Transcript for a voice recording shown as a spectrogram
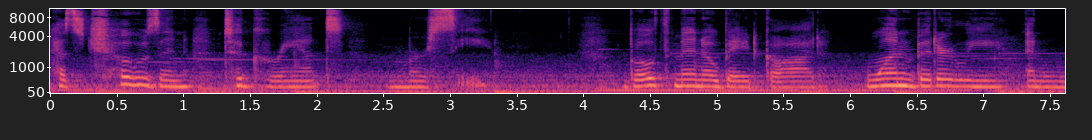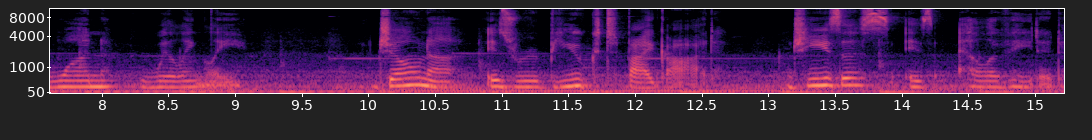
has chosen to grant mercy. Both men obeyed God, one bitterly and one willingly. Jonah is rebuked by God. Jesus is elevated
